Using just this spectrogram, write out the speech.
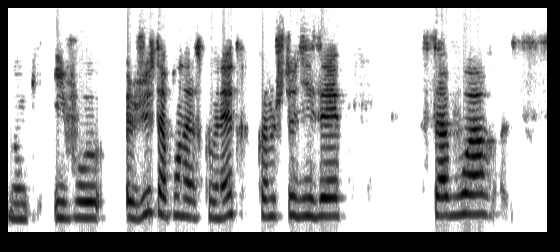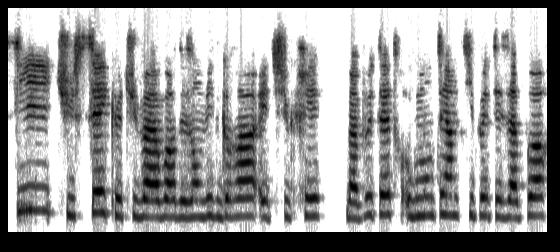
Donc, il faut juste apprendre à se connaître. Comme je te disais, savoir si tu sais que tu vas avoir des envies de gras et de sucré, bah, peut-être augmenter un petit peu tes apports,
